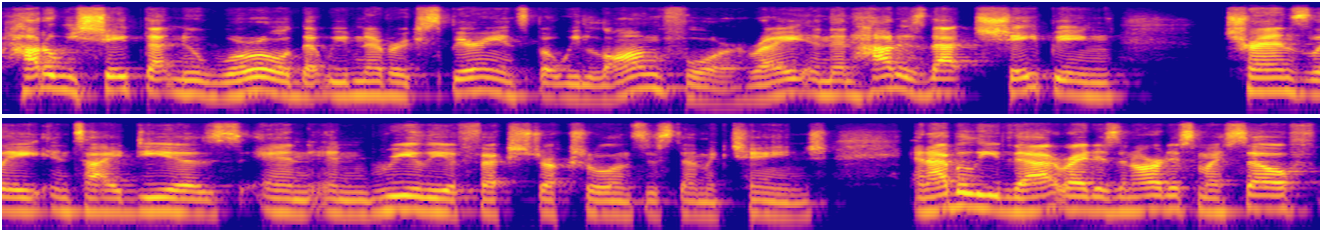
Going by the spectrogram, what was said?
how do we shape that new world that we've never experienced but we long for right? And then how does that shaping translate into ideas and and really affect structural and systemic change? And i believe that right as an artist myself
